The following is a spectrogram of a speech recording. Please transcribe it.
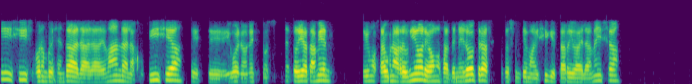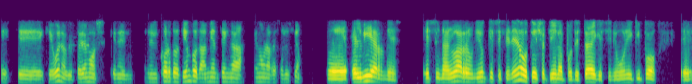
Sí, sí, se fueron presentadas la, la demanda en la justicia, este, y bueno, en estos, en estos días también tuvimos algunas reuniones, vamos a tener otras, esto es un tema que sí que está arriba de la mesa, este, que bueno, que esperemos que en el, en el corto tiempo también tenga, tenga una resolución. Eh, el viernes, es una nueva reunión que se genera o usted ya tiene la potestad de que si ningún equipo, eh,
